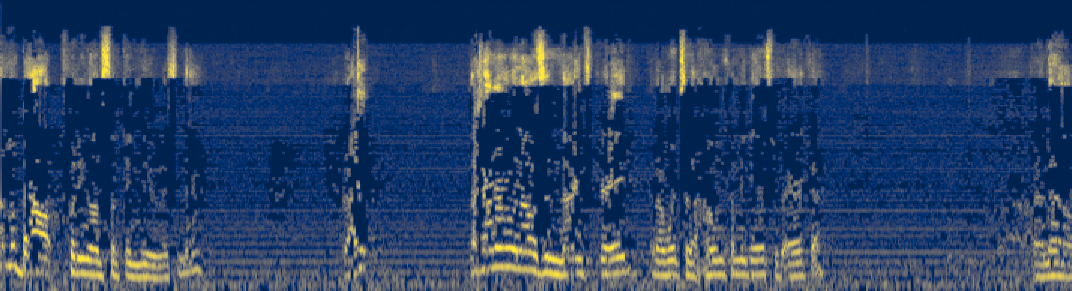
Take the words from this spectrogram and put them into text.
Some about putting on something new, isn't there? Right? Like I remember when I was in ninth grade and I went to the homecoming dance with Erica. I know.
